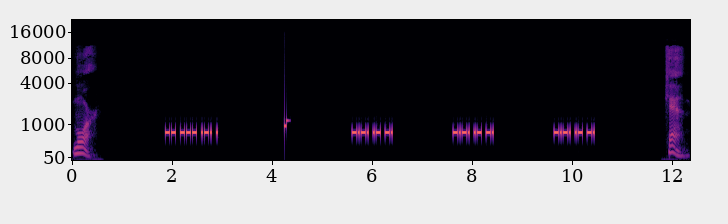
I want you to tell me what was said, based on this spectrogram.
More. Can.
